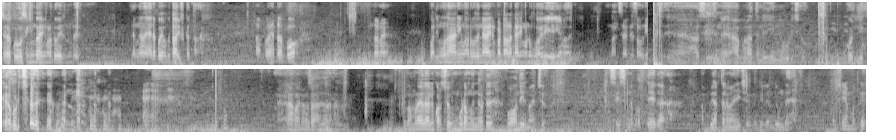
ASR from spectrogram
ചില ക്രോസിങ്ങും കാര്യങ്ങളൊക്കെ വരുന്നുണ്ട്. ഇതങ്ങനെ നേരെ പോയി നമുക്ക് തായ്ഫിക്കെത്താം അപ്പോഴത്തെ അപ്പോൾ എന്താണ്? പതിമൂന്നായിരം അറുപതിനായിരം പട്ടാളക്കാരും കൊണ്ട് പോയ ഏരിയ മനസ്സിലാക്കുക സൗദി. അസീസിന് അബ്രഹത്തിന്റെ ചിന്നു പിടിച്ചു. കൊല്ലിക്ക പിടിച്ചത്. അങ്ങനെ അവനോ സാധ്യത. നമ്മളേതായാലും കുറച്ച് കൂടെ മുന്നോട്ട് പോകാൻ തീരുമാനിച്ചു. അസീസിന്റെ പ്രത്യേക അഭ്യർത്ഥന മാനിച്ചു എന്തുണ്ട്? കുറച്ച് നമുക്ക്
